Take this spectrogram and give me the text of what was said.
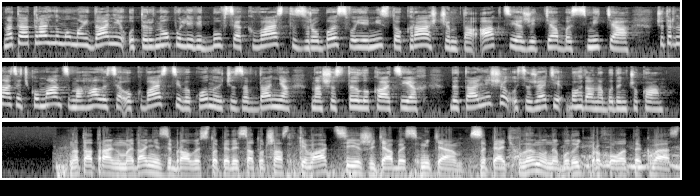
На театральному майдані у Тернополі відбувся квест Зроби своє місто кращим та акція Життя без сміття. 14 команд змагалися у квесті, виконуючи завдання на шести локаціях. Детальніше у сюжеті Богдана Буденчука. На театральному майдані зібрали 150 учасників акції Життя без сміття. За 5 хвилин вони будуть проходити квест.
